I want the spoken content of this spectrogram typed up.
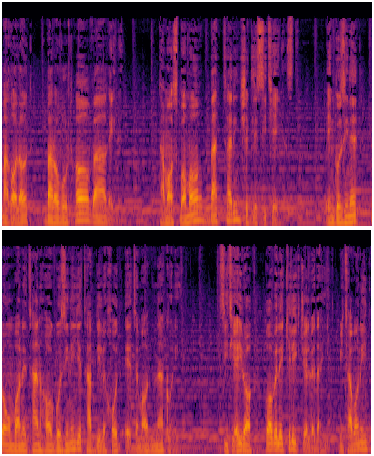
مقالات، برآوردها و غیره. تماس با ما بدترین شکل CTA است. به این گزینه به عنوان تنها گزینه تبدیل خود اعتماد نکنید. CTA را قابل کلیک جلوه دهید. می توانید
